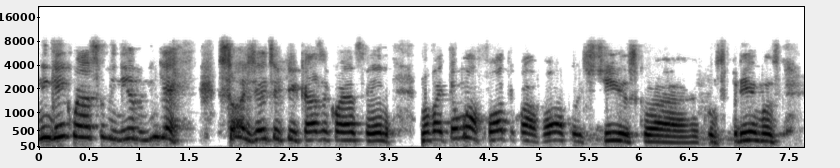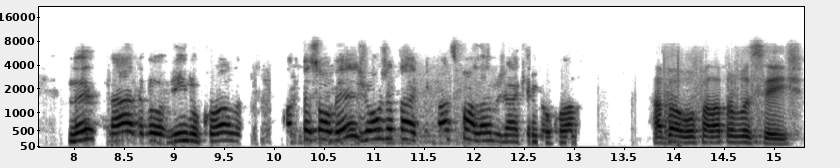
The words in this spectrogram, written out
Ninguém conhece o menino, ninguém. Só a gente aqui em casa conhece ele. Não vai ter uma foto com a avó, com os tios, com, a- com os primos, né? Nada, novinho no colo. Quando o pessoal vê, João já tá aqui quase falando já aqui no meu colo. Rapaz, eu vou falar pra vocês.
